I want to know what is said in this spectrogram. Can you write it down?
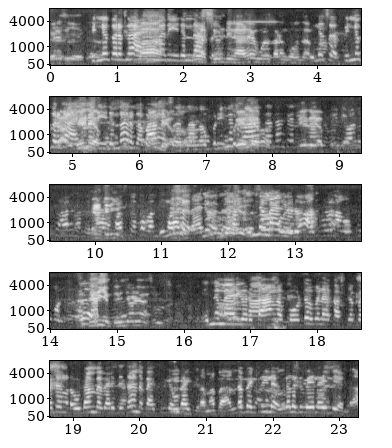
வேலை செய்ய பின்னுக்கு அனுமதி இருந்தா. சீண்டினாலே உங்களுக்கு கடன் போகும் இல்ல சார் பின்னுக்கு அனுமதி இருந்தா இருக்கா வாங்க சார். நாங்க இப்படி என்ன மாதிரி ஒரு எனக்கு தெரியும். தெரிஞ்சவனே நான் சொல்றேன். என்ன மாதிரி ஒரு தாங்க போட்டு இவ்வளவு கஷ்டப்பட்டு எங்களோட உடம்ப வருத்தி தான் இந்த ஃபேக்டரியை உடைக்கிறோம் அப்ப அந்த ஃபேக்டரியில எங்களுக்கு வேலை இல்லையாண்டா?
